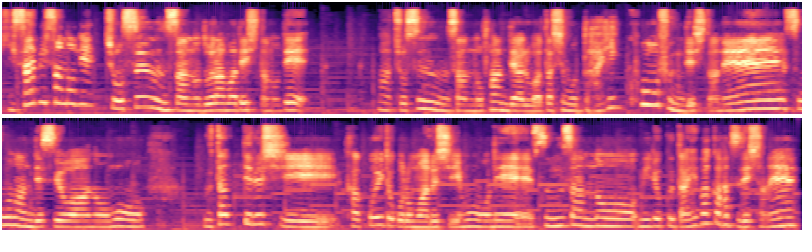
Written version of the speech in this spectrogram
久々のね、チョスーンさんのドラマでしたので、まあ、チョスーンさんのファンである私も大興奮でしたね。そうなんですよ。あの、もう、歌ってるし、かっこいいところもあるし、もうね、スーンさんの魅力大爆発でしたね。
